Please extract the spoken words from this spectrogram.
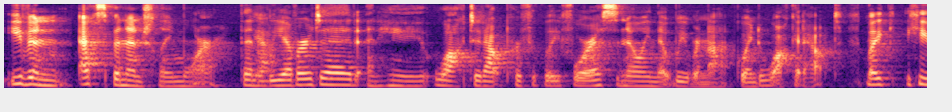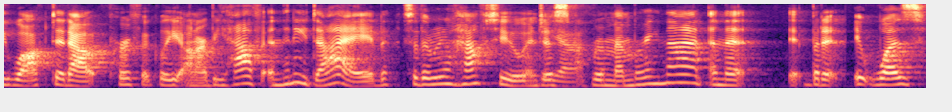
even exponentially more than yeah. we ever did. And he walked it out perfectly for us, knowing that we were not going to walk it out. Like he walked it out perfectly on our behalf. And then he died so that we don't have to. And just yeah. remembering that and that, it, but it, it was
